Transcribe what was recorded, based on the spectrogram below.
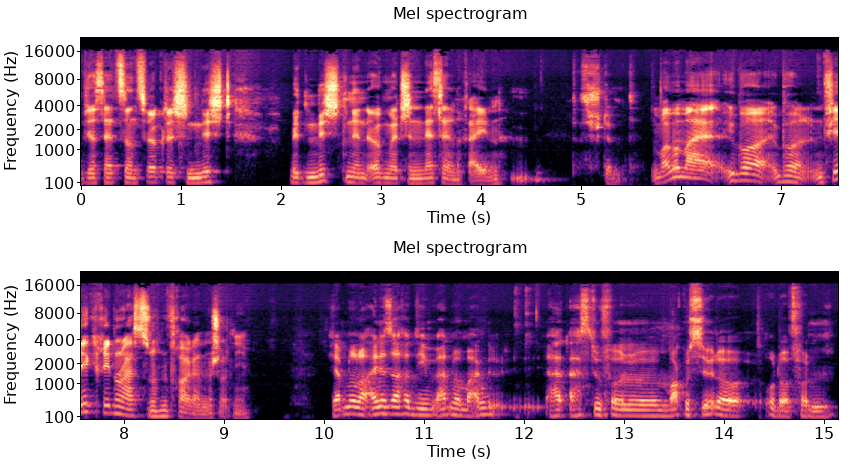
wir setzen uns wirklich nicht mit Nichten in irgendwelche Nesseln rein. Das stimmt. Wollen wir mal über, über ein Viereck reden oder hast du noch eine Frage an mich, Otni? Ich habe nur noch eine Sache, die hatten wir mal ange... ha- Hast du von Markus Söder oder von,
